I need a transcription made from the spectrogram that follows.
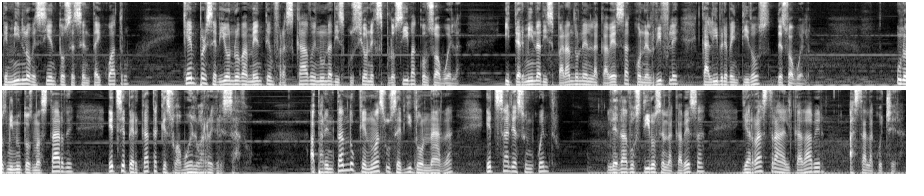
de 1964, Kemper se vio nuevamente enfrascado en una discusión explosiva con su abuela y termina disparándole en la cabeza con el rifle calibre 22 de su abuelo. Unos minutos más tarde, Ed se percata que su abuelo ha regresado. Aparentando que no ha sucedido nada, Ed sale a su encuentro. le da dos tiros en la cabeza y arrastra al cadáver hasta la cochera.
